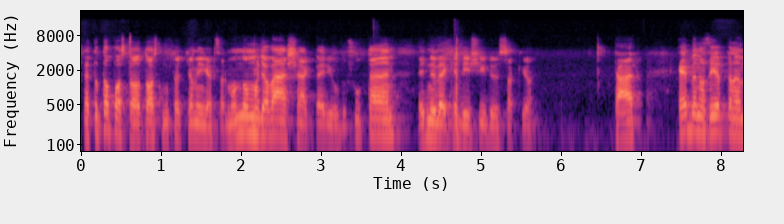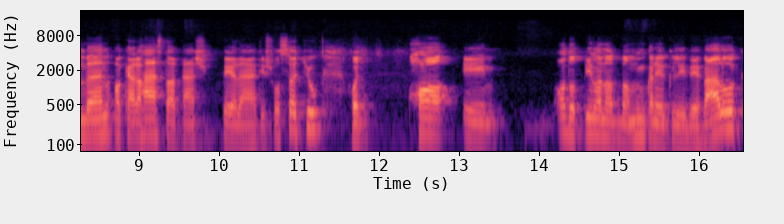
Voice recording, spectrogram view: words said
mert a tapasztalat azt mutatja, még egyszer mondom, hogy a válságperiódus után egy növekedési időszak jön. Tehát ebben az értelemben akár a háztartás példát is hozhatjuk, hogy ha én adott pillanatban munkanélkülévé válok,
